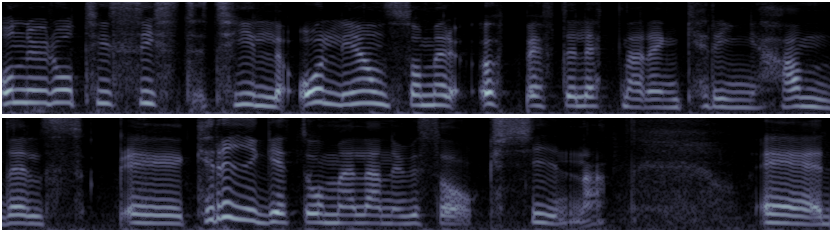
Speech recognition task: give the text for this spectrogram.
Och nu då till sist till oljan som är upp efter lättnaden kring handelskriget eh, mellan USA och Kina. Eh,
